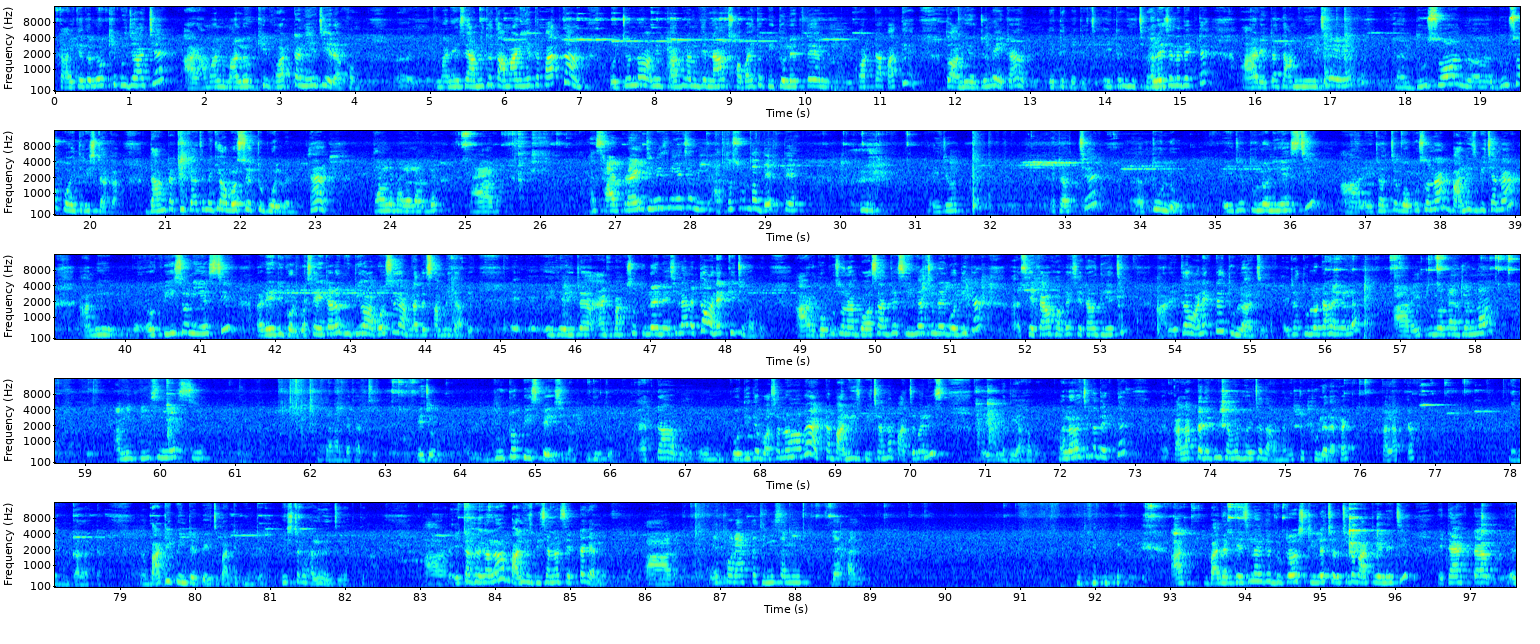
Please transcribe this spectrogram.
কালকে তো লক্ষ্মী পুজো আছে, আর আমার মা লক্ষ্মীর ঘরটা নিয়েছি এরকম। মানে সে আমি তো তামার ইয়েতে পারতাম, ওর জন্য আমি ভাবলাম যে না, সবাই তো পিতলেরতে ঘরটা পাতে, তো আমি ওর জন্য এটা এতে পেতেছি। এইটা নিয়েছি, ভালো হয়েছে না দেখতে? আর এটা দাম নিয়েছে দুশো দুশো পঁয়ত্রিশ টাকা। দামটা ঠিক আছে নাকি? অবশ্যই একটু বলবেন হ্যাঁ? তাহলে ভালো লাগবে। আর সারপ্রাইজ জিনিস নিয়েছি আমি এত সুন্দর দেখতে। এই যে, এটা হচ্ছে তুলো। এই যে তুলো নিয়ে এসেছি, আর এটা হচ্ছে গোপুসোনার বালিশ বিছানা। আমি, ওর পিসও নিয়ে এসেছি রেডি করব। সেইটারও ভিডিও অবশ্যই আপনাদের সামনে যাবে। এই যে এইটা এক বাক্স তুলে এনেছিলাম এটা অনেক কিছু হবে। আর গোপুসোনা বসার যে সিংহাসনের গদিটা সেটাও হবে, সেটাও দিয়েছি। আর এটা অনেকটাই তুলো আছে। এটা তুলোটা হয়ে গেল। আর এই তুলোটার জন্য আমি পিস নিয়ে এসেছি। দাঁড়ান দেখাচ্ছি। এই যে, দুটো পিস পেয়েছিলাম, দুটো। একটা গদিতে বসানো হবে, একটা বালিশ, বিছানা পাঁচে বালিশ, এইগুলো দেওয়া হবে। ভালো হয়েছে না দেখতে? কালারটা দেখুন কেমন হয়েছে। দাঁড়ান, আমি একটু খুলে দেখাই কালারটা। দেখুন কালারটা। বাটি প্রিন্টের পেয়েছি, বাটি প্রিন্টের। পিসটা ভালো হয়েছে দেখতে। আর এটা হয়ে গেল, বালিশ বিছানা সেটটা গেল। আর এরপরে একটা জিনিস আমি দেখাই। আর বাজার গিয়েছিলাম যে দুটো স্টিলের ছোটো ছোটো বাটি এনেছি। এটা একটা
